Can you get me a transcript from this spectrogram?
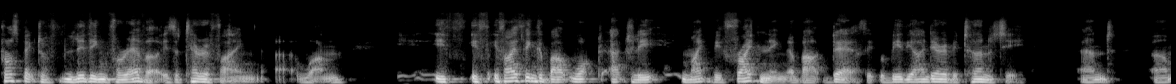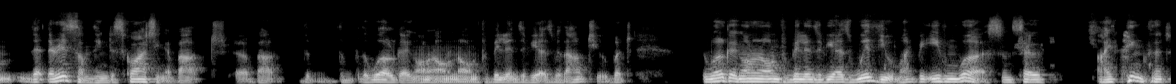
prospect of living forever is a terrifying uh, one. If if if I think about what actually might be frightening about death, it would be the idea of eternity, and um, that there is something disquieting about about the, the, the world going on and on and on for billions of years without you, but the world going on and on for billions of years with you might be even worse. And so, I think that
